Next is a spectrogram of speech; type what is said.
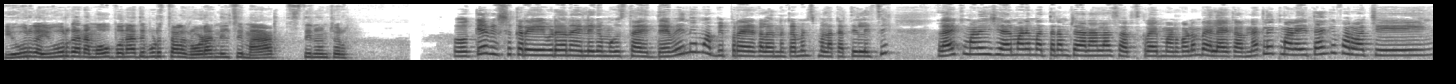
ಇವ್ರಿಗೆ ಇವ್ರಿಗೆ ನಮ್ಮ ಬುನಾದಿ ಬಿಡಿಸ್ತಾಳೆ, ರೋಡಾಗ ನಿಲ್ಸಿ ಮಾಡಿಸ್ತೀನಿ ಒಂಚೂರು. ಓಕೆ ವೀಕ್ಷಕರೇ, ಈ ವಿಡಿಯೋನ ಇಲ್ಲಿಗೆ ಮುಗಿಸ್ತಾ ಇದ್ದೇವೆ. ನಿಮ್ಮ ಅಭಿಪ್ರಾಯಗಳನ್ನು ಕಮೆಂಟ್ಸ್ ಮೂಲಕ ತಿಳಿಸಿ. ಲೈಕ್ ಮಾಡಿ ಶೇರ್ ಮಾಡಿ ಮತ್ತೆ ನಮ್ಮ ಚಾನಲ್ನ ಸಬ್ಸ್ಕ್ರೈಬ್ ಮಾಡ್ಕೊಂಡು ಬೆಲ್ ಐಕಾನ್ನ ಕ್ಲಿಕ್ ಮಾಡಿ. Thank you for watching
